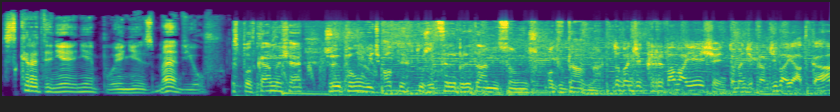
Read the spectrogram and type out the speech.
Skretynienie płynie z mediów. Spotkamy się, żeby pomówić o tych, którzy celebrytami są już od dawna. To będzie krwawa jesień, to będzie prawdziwa jadka.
